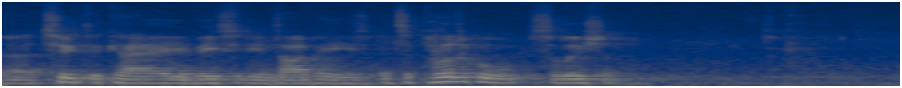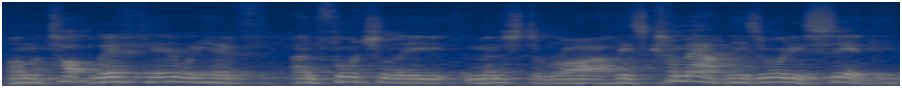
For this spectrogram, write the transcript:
uh, tooth decay, obesity and diabetes, it's a political solution. On the top left here, we have, unfortunately, Minister Ryall. He's come out and he's already said he,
